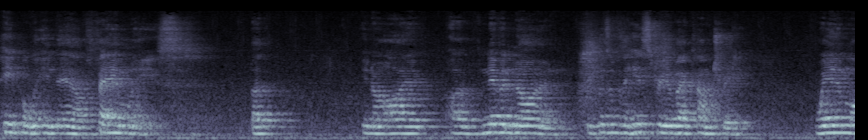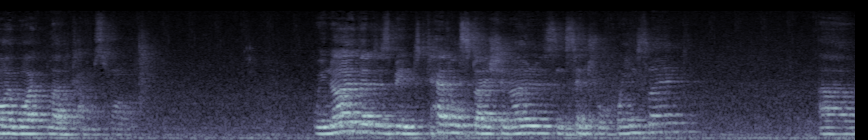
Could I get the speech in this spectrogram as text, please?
people in our families. But, you know, I, I've never known, because of the history of our country, where my white blood comes from. We know that there's been cattle station owners in central Queensland, uh,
